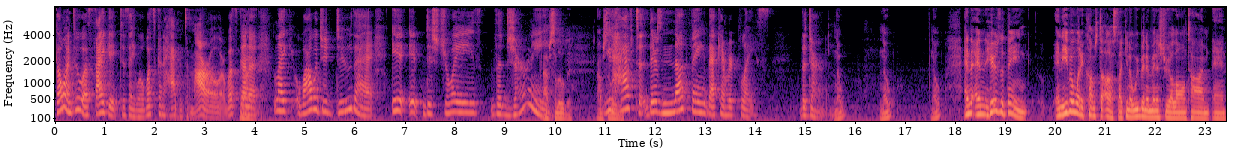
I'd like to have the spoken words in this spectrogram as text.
going to a psychic to say, well, what's going to happen tomorrow or what's going Right. to like why would you do that? It it destroys the journey. Absolutely, absolutely. You have to there's nothing that can replace the journey. Nope. Nope. Nope. And and here's the thing, and even when it comes to us, like you know, we've been in ministry a long time, and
